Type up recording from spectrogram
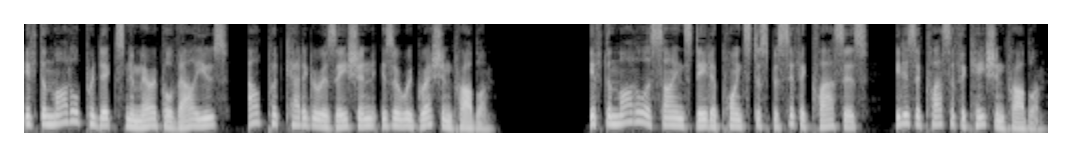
If the model predicts numerical values, output categorization is a regression problem. If the model assigns data points to specific classes, it is a classification problem.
